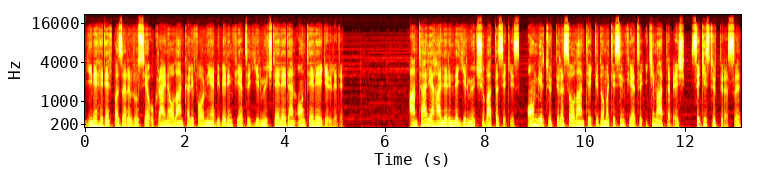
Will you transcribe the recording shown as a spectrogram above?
Yine hedef pazarı Rusya-Ukrayna olan Kaliforniya biberin fiyatı 23 TL'den 10 TL'ye geriledi. Antalya hallerinde 23 Şubat'ta 8, 11 Türk Lirası olan tekli domatesin fiyatı 2 Mart'ta 5, 8 Türk Lirası,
